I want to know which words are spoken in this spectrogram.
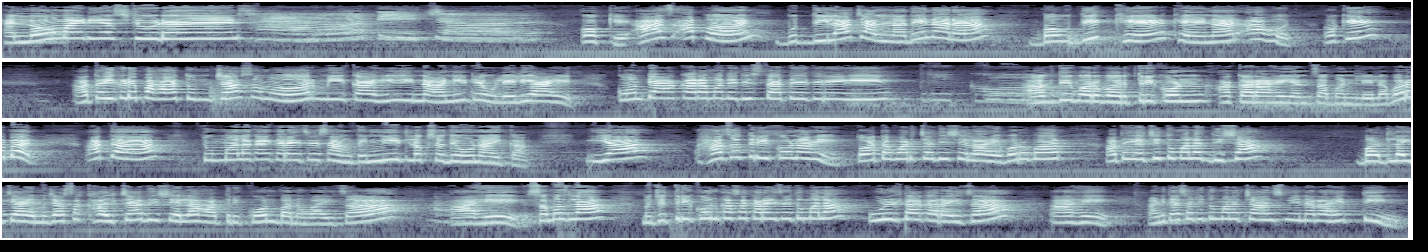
Hello my dear students hello teacher okay आज आपण बुद्धीला चालना देणारा बौद्धिक खेळ खेळणार आहोत. ओके आता इकडे पहा तुमच्यासमोर मी काही नाणी ठेवलेली आहेत. कोणत्या आकारामध्ये दिसतात रे ही अगदी बरोबर त्रिकोण आकार आहे यांचा बनलेला बरोबर? आता तुम्हाला काय करायचंय सांगते नीट लक्ष देऊन ऐका. या हा जो त्रिकोण आहे तो आता वरच्या दिशेला आहे बरोबर? आता याची तुम्हाला दिशा बदलायची आहे. म्हणजे असा खालच्या दिशेला हा त्रिकोण बनवायचा आहे. समजला? म्हणजे त्रिकोण कसा करायचा तुम्हाला? उलटा करायचा आहे. आणि त्यासाठी तुम्हाला चान्स मिळणार आहे तीन.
